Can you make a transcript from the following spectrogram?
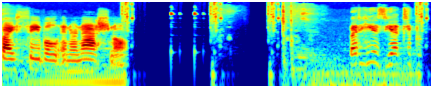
By Sable International. But he is yet to.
